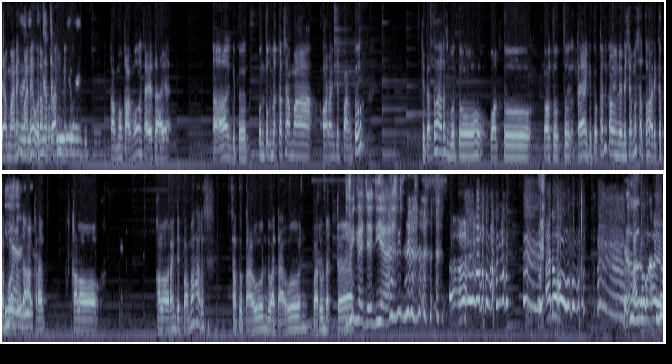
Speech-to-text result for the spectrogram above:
ya maneh maneh orang-orang gitu gitu. kamu kamu saya saya Ah, gitu untuk dekat sama orang Jepang tuh kita tuh harus butuh waktu waktu tuh teh gitu kan kalau Indonesia mah satu hari ketemu Iya, aja udah iya. akrab kalau kalau orang Jepang mah harus satu tahun dua tahun baru deket Tapi nggak jadian. aduh Ya aduh ayo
